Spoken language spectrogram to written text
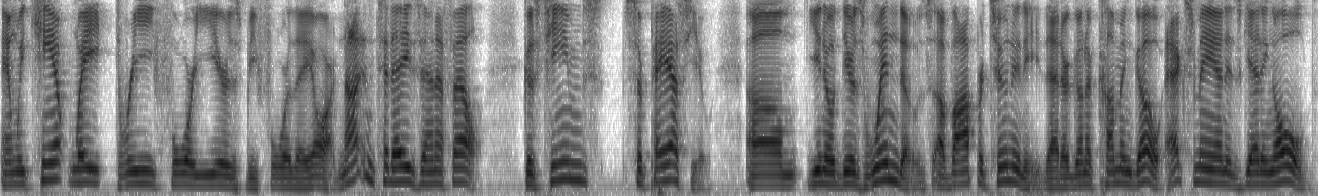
And we can't wait three, four years before they are. Not in today's NFL, because teams surpass you. Um, you know, there's windows of opportunity that are going to come and go. X Man is getting old.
